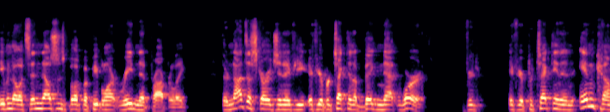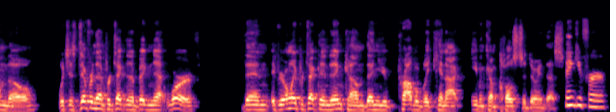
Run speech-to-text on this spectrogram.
even though it's in Nelson's book, but people aren't reading it properly. They're not discouraging if you if you're protecting a big net worth. If you're if you're protecting an income, though, which is different than protecting a big net worth, then if you're only protecting an income, then you probably cannot even come close to doing this. Thank you for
